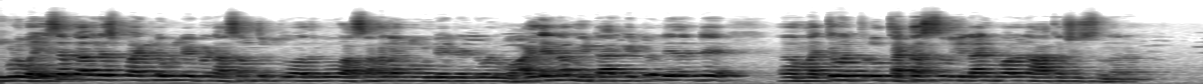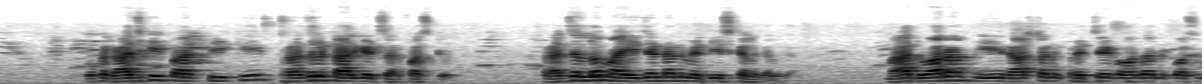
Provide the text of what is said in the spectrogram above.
ఇప్పుడు వైఎస్ఆర్ కాంగ్రెస్ పార్టీలో ఉండేటువంటి అసంతృప్తివాదులు అసహనంగా ఉండేటువంటి వాళ్ళు వాళ్ళేనా మీ టార్గెట్? లేదంటే మధ్యవర్తులు తటస్థులు ఇలాంటి వాళ్ళని ఆకర్షిస్తున్నారా? ఒక రాజకీయ పార్టీకి ప్రజల టార్గెట్ సార్ ఫస్ట్. ప్రజల్లో మా ఎజెండాను మేము తీసుకెళ్ళగలగాలి మా ద్వారా ఈ రాష్ట్రానికి ప్రత్యేక హోదా కోసం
